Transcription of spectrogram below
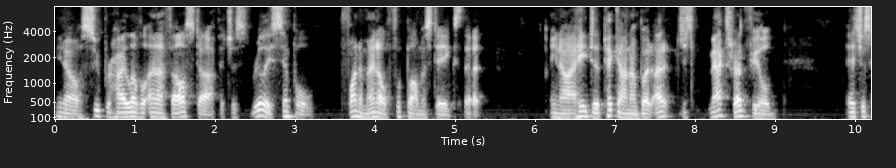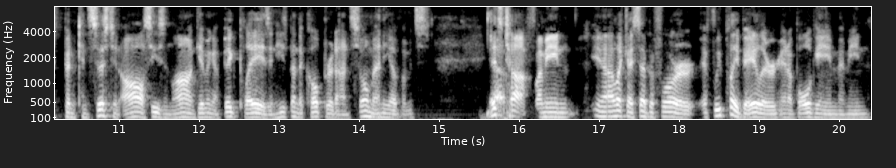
you know super high level NFL stuff. It's just really simple, fundamental football mistakes that you know I hate to pick on them, but I just Max Redfield. It's just been consistent all season long, giving up big plays, and he's been the culprit on so many of them. It's it's yeah. tough. I mean, you know, like I said before, if we play Baylor in a bowl game, I mean,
